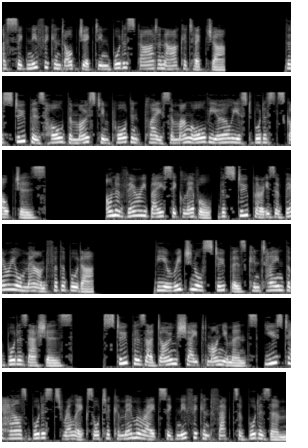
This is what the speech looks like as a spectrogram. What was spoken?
a significant object in Buddhist art and architecture. The stupas hold the most important place among all the earliest Buddhist sculptures. On a very basic level, the stupa is a burial mound for the Buddha. The original stupas contained the Buddha's ashes. Stupas are dome-shaped monuments, used to house Buddhists' relics or to commemorate significant facts of Buddhism.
